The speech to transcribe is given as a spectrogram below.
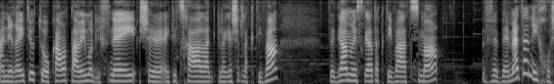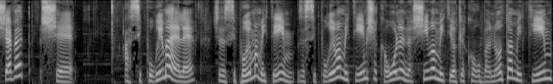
אני ראיתי אותו כמה פעמים עוד לפני שהייתי צריכה לגשת לכתיבה, וגם במסגרת הכתיבה עצמה. ובאמת אני חושבת שהסיפורים האלה, שזה סיפורים אמיתיים, זה סיפורים אמיתיים שקרו לנשים אמיתיות, לקורבנות אמיתיים,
